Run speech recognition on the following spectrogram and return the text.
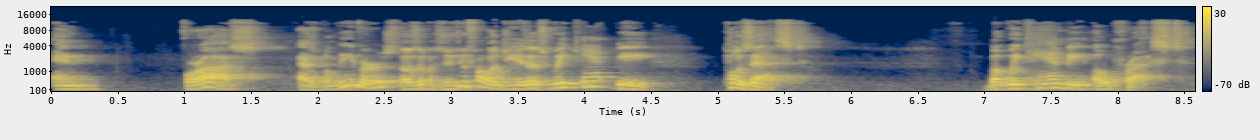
And for us, as believers, those of us who do follow Jesus, we can't be possessed, but we can be oppressed.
